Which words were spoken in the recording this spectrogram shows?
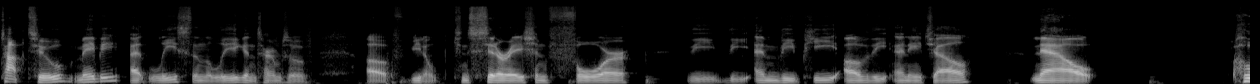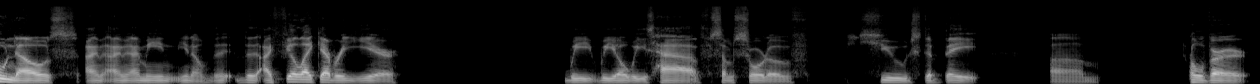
top two, maybe at least in the league in terms of of you know consideration for the the MVP of the NHL. Now, who knows? I, I, I mean, you know, the, the I feel like every year we we always have some sort of huge debate um over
